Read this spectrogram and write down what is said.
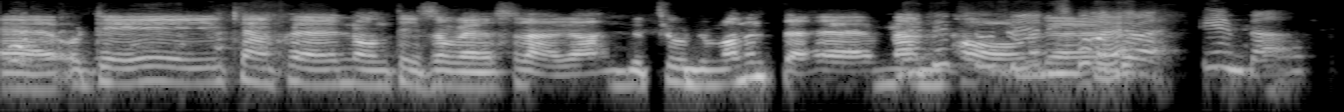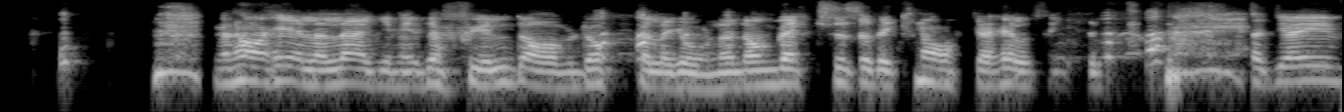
Eh, och det är ju kanske någonting som är sådär, det trodde man inte. Eh, men, har, eh, men har hela lägenheten fylld av dockpelargoner. De växer så det knakar helt enkelt. Så jag, är,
